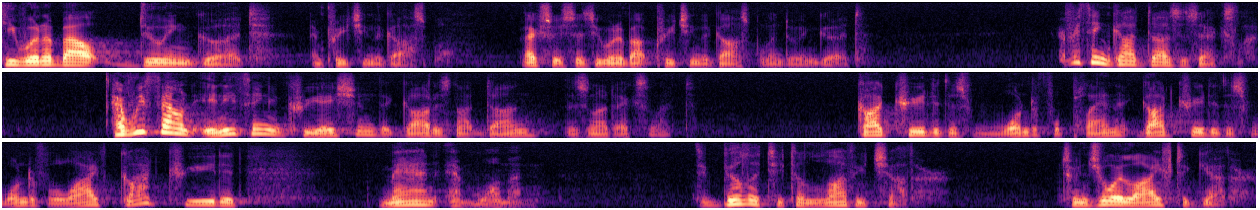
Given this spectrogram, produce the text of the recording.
He went about doing good and preaching the gospel. Actually, he says he went about preaching the gospel and doing good. Everything God does is excellent. Have we found anything in creation that God has not done that is not excellent? God created this wonderful planet. God created this wonderful life. God created man and woman. The ability to love each other, to enjoy life together,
